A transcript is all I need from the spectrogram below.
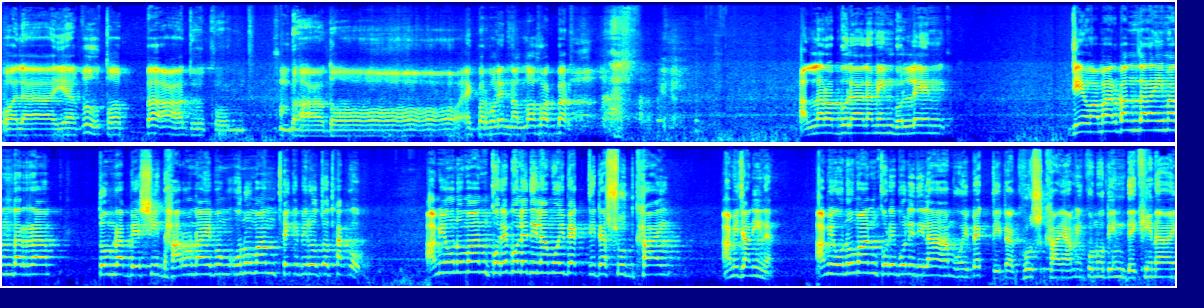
ولا يغضب بعضكم بعضا একবার বলেন না আল্লাহু আকবার আল্লাহ রাব্বুল আলামিন বললেন যে ও আমার বান্দারা ইমানদাররা তোমরা বেশি ধারণা এবং অনুমান থেকে বিরত থাকো আমি অনুমান করে বলে দিলাম ওই ব্যক্তিটা সুদ খায়। আমি জানি না। আমি অনুমান করে বলে দিলাম ওই ব্যক্তিটা ঘুষ খায়, আমি কোনো দিন দেখি নাই।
